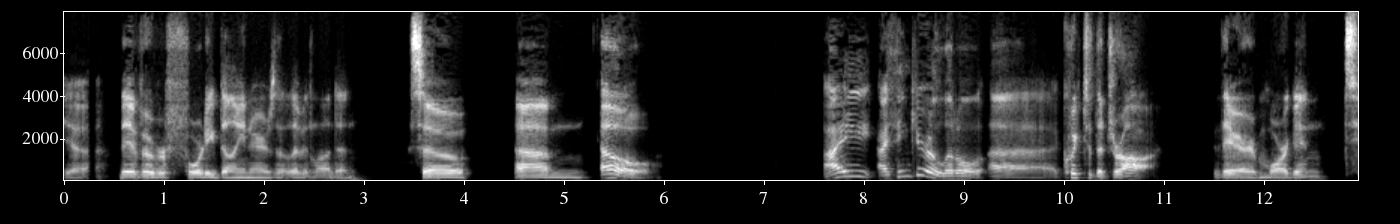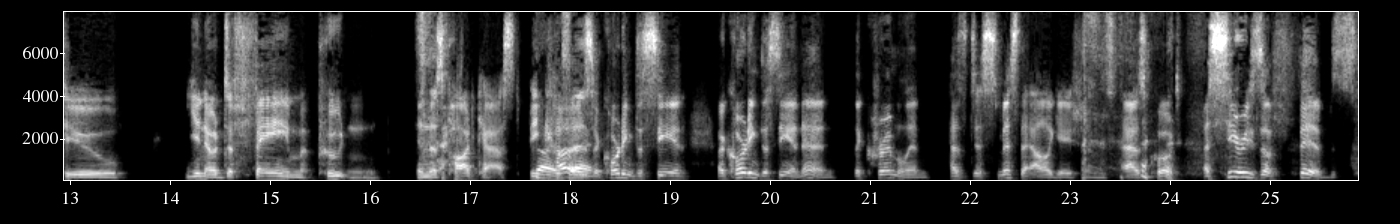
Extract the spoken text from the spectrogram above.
Yeah, they have over forty billionaires that live in London. So, um, oh, I I think you're a little uh, quick to the draw there, Morgan, to you know defame Putin in this podcast because sorry, sorry. according to CNN, according to CNN, the Kremlin has dismissed the allegations as quote a series of fibs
